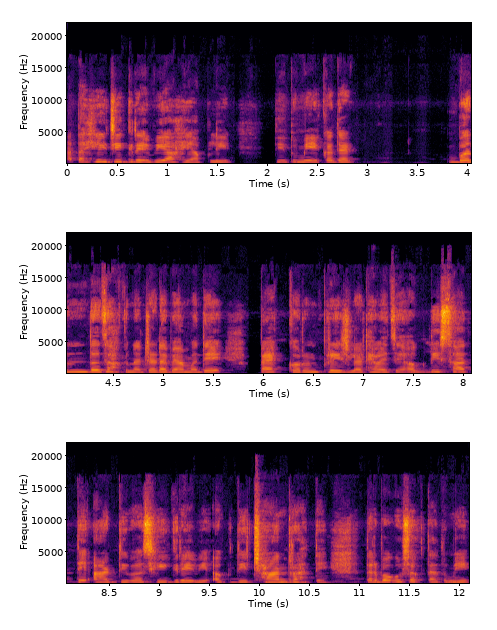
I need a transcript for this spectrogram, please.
आता ही जी ग्रेव्ही आहे आपली ती तुम्ही एखाद्या बंद झाकणाच्या डब्यामध्ये पॅक करून फ्रीजला ठेवायचे. अगदी सात ते आठ दिवस ही ग्रेव्ही अगदी छान राहते. तर बघू शकता तुम्ही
